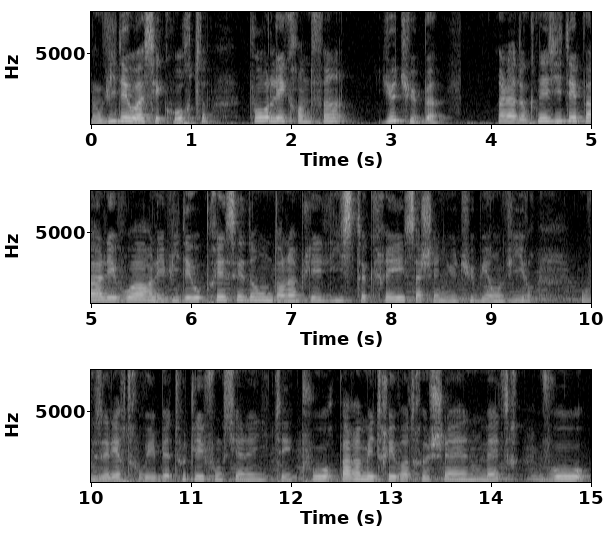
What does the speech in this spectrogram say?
donc vidéo assez courte pour l'écran de fin YouTube. Voilà, donc n'hésitez pas à aller voir les vidéos précédentes dans la playlist Créer sa chaîne YouTube et en vivre où vous allez retrouver bien, toutes les fonctionnalités pour paramétrer votre chaîne, mettre vos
